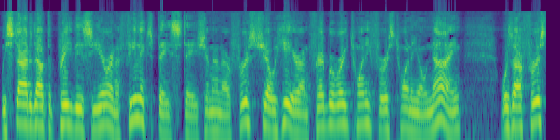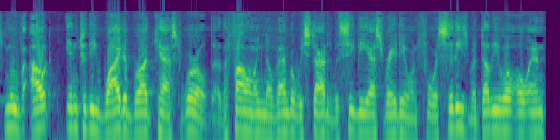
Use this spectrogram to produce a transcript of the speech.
We started out the previous year on a Phoenix-based station, and our first show here on February 21st, 2009, was our first move out into the wider broadcast world. Uh, the following November, we started with CBS Radio in four cities, but WOON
